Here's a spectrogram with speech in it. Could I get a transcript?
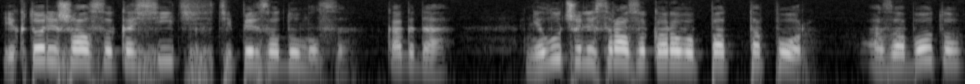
И кто решался косить, теперь задумался. Когда? Не лучше ли сразу корову под топор, а заботу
